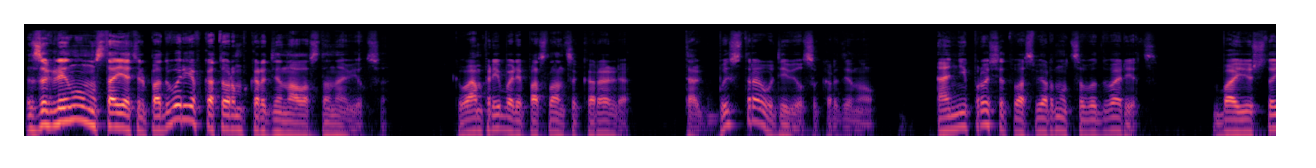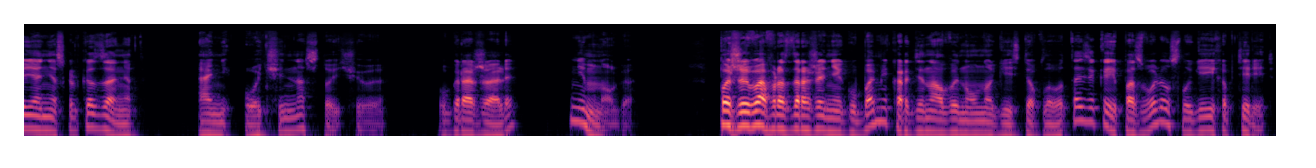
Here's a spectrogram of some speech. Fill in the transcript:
Заглянул настоятель подворья, в котором кардинал остановился. — К вам прибыли посланцы короля. — Так быстро? — удивился кардинал. — Они просят вас вернуться во дворец. Боюсь, что я несколько занят. Они очень настойчивые. Угрожали? Немного. Пожевав раздражение губами, кардинал вынул ноги из теплого тазика и позволил слуге их обтереть,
